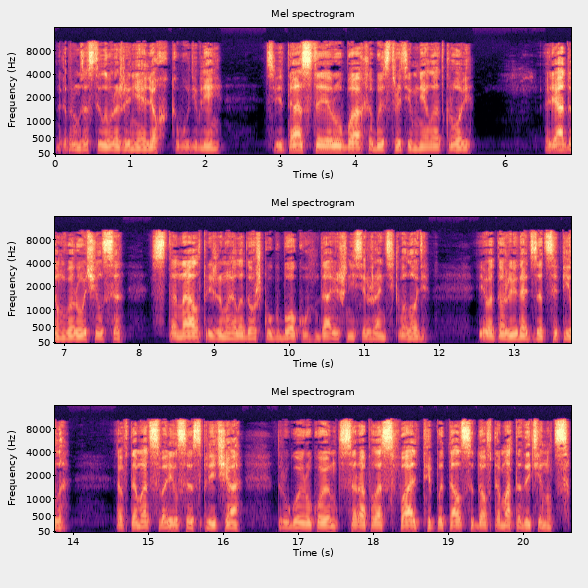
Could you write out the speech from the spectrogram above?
на котором застыло выражение легкого удивления. Цветастая рубаха быстро темнела от крови. Рядом ворочился, стонал, прижимая ладошку к боку, давишний сержантик Володя. Его тоже, видать, зацепило. Автомат свалился с плеча, другой рукой он царапал асфальт и пытался до автомата дотянуться.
